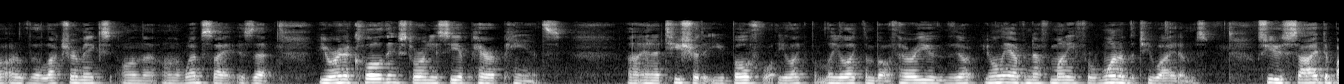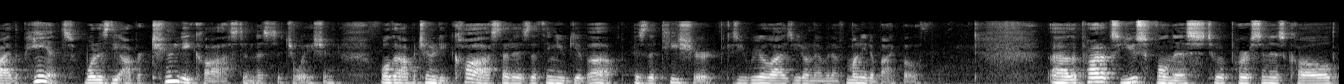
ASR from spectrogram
or the lecture makes on the on the website is that you are in a clothing store and you see a pair of pants uh, and a T-shirt that you both you like you like them both. However, you you only have enough money for one of the two items, so you decide to buy the pants. What is the opportunity cost in this situation? Well, the opportunity cost, that is the thing you give up, is the T-shirt because you realize you don't have enough money to buy both. Uh, the product's usefulness to a person is called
